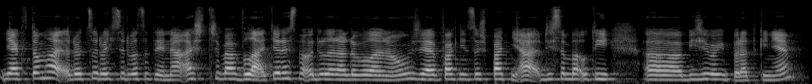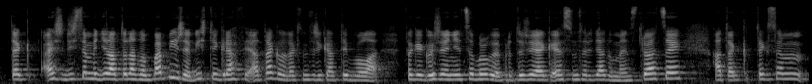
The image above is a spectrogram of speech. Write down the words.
nějak v tomhle roce 2021, až třeba v létě, kdy jsme odjeli na dovolenou, že je fakt něco špatně. A když jsem byla u té uh, výživové poradkyně, tak až když jsem viděla to na tom papíře, víš, ty grafy a takhle, tak jsem si říkala, ty vole, fakt jako, že je něco blbě, protože jak já jsem se dělala tu menstruaci a tak, tak jsem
